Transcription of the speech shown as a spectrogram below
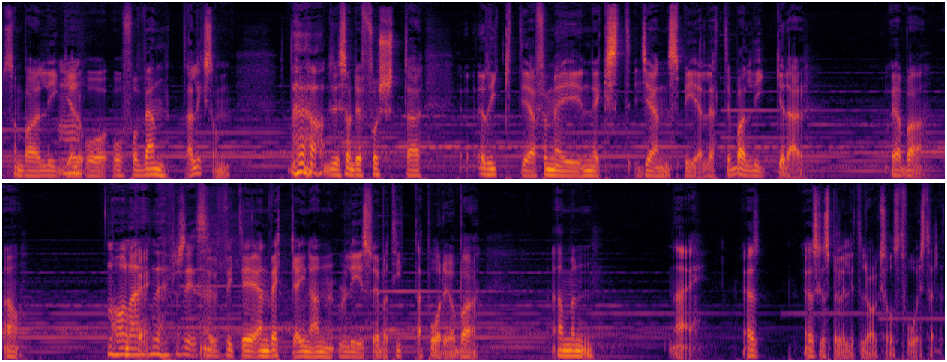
Som bara ligger Mm. och, och får vänta liksom. Det är som det första riktiga för mig Next Gen-spelet. Det bara ligger där. Och jag bara, ja. Ja, nej, Okej. nej, precis. Jag fick det en vecka innan release och jag bara tittade på det och bara, ja men, nej. Jag, jag ska spela lite Dark Souls 2 istället.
